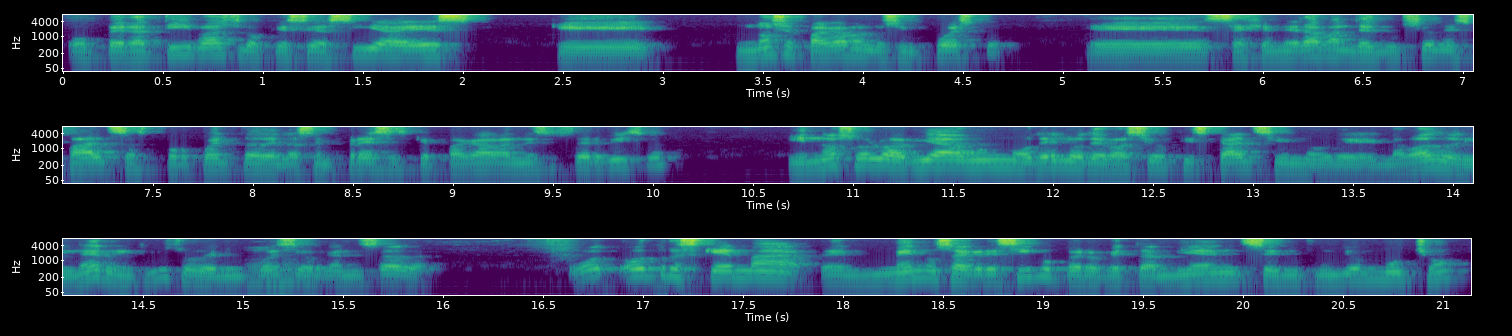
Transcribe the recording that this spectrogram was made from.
operativas lo que se hacía es que no se pagaban los impuestos, eh, se generaban deducciones falsas por cuenta de las empresas que pagaban esos servicios, y no solo había un modelo de evasión fiscal, sino de lavado de dinero, incluso delincuencia Ajá. organizada. O- otro esquema eh, menos agresivo, pero que también se difundió mucho,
